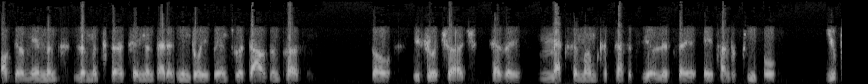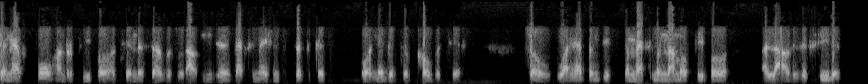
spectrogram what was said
of the amendment limits the attendance at an indoor event to a thousand persons. So if your church has a maximum capacity of let's say 800 people, you can have 400 people attend the service without needing a vaccination certificate or a negative COVID test. So what happens if the maximum number of people allowed is exceeded?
